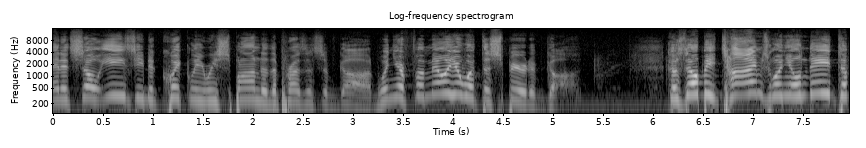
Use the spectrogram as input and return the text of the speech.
And it's so easy to quickly respond to the presence of God when you're familiar with the Spirit of God. Because there'll be times when you'll need to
